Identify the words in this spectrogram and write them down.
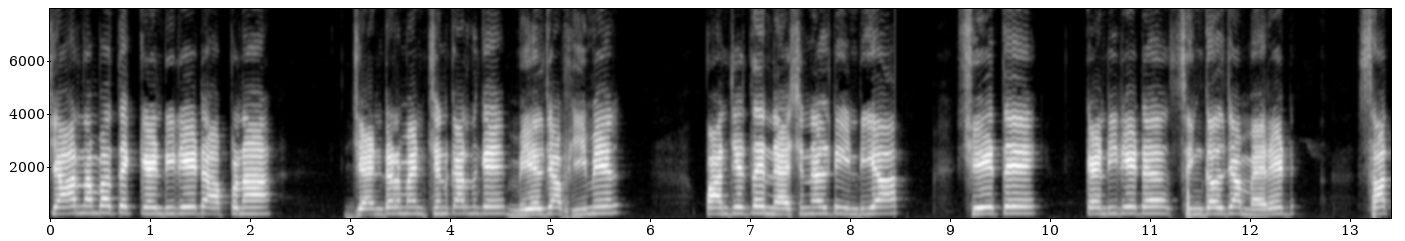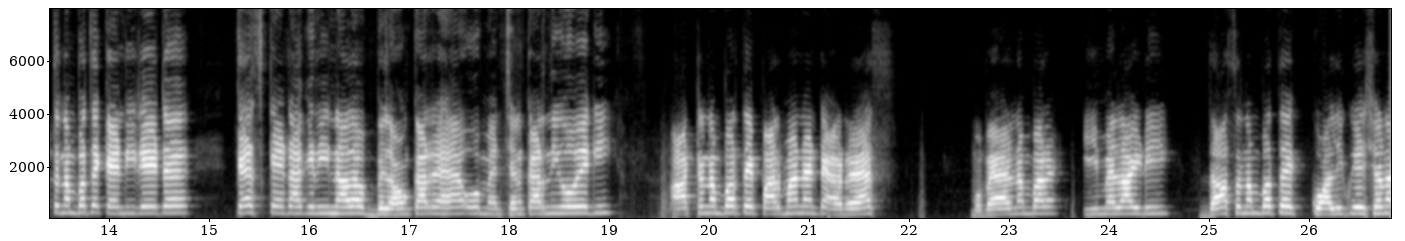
4 number ਤੇ ਕੈਂਡੀਡੇਟ ਆਪਣਾ ਜੈਂਡਰ ਮੈਂਸ਼ਨ ਕਰਨਗੇ ਮੇਲ ਜਾਂ ਫੀਮੇਲ ਪੰਜ ਤੇ ਨੈਸ਼ਨੈਲਿਟੀ ਇੰਡੀਆ 6 ਤੇ ਕੈਂਡੀਡੇਟ ਸਿੰਗਲ ਜਾਂ ਮੈਰਿਡ 7 ਨੰਬਰ ਤੇ ਕੈਂਡੀਡੇਟ ਕਿਸ ਕੈਟਾਗਰੀ ਨਾਲ ਬਿਲੋਂਗ ਕਰ ਰਿਹਾ ਹੈ ਉਹ ਮੈਂਸ਼ਨ ਕਰਨੀ ਹੋਵੇਗੀ। 8 ਨੰਬਰ ਤੇ permanent address mobile number email ID 10 number ਤੇ ਕੁਆਲੀਫਿਕੇਸ਼ਨ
